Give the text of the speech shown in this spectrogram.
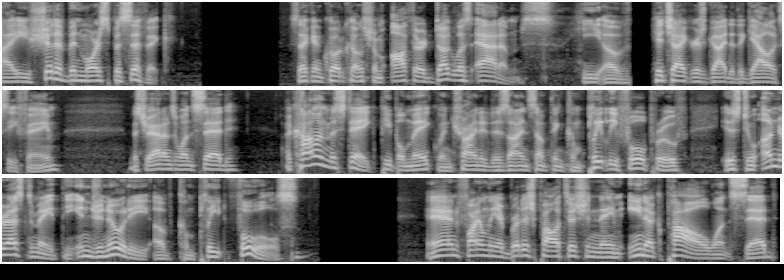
I should have been more specific. Second quote comes from author Douglas Adams, he of Hitchhiker's Guide to the Galaxy fame. Mr. Adams once said, A common mistake people make when trying to design something completely foolproof is to underestimate the ingenuity of complete fools. And finally, a British politician named Enoch Powell once said,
